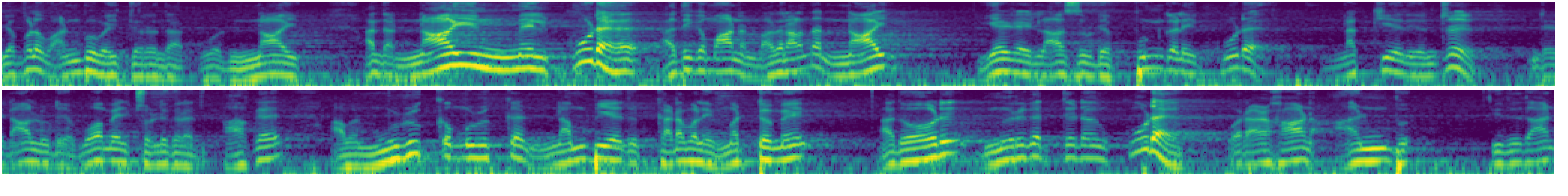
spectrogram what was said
எவ்வளவு அன்பு வைத்திருந்தார். ஒரு நாய். அந்த நாயின் மேல் கூட அதிகமான அன்பு. அதனால தான் நாய் ஏழை லாசருடைய புண்களை கூட நக்கியது என்று இன்றைய நாளுடைய ஓமையில் சொல்லுகிறது. ஆக அவன் முழுக்க முழுக்க நம்பியது கடவுளை மட்டுமே. அதோடு மிருகத்திடம் கூட ஒரு அழகான அன்பு. இதுதான்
